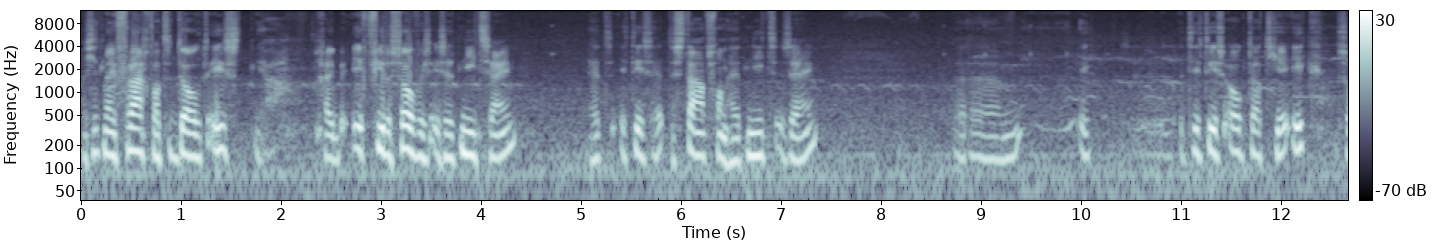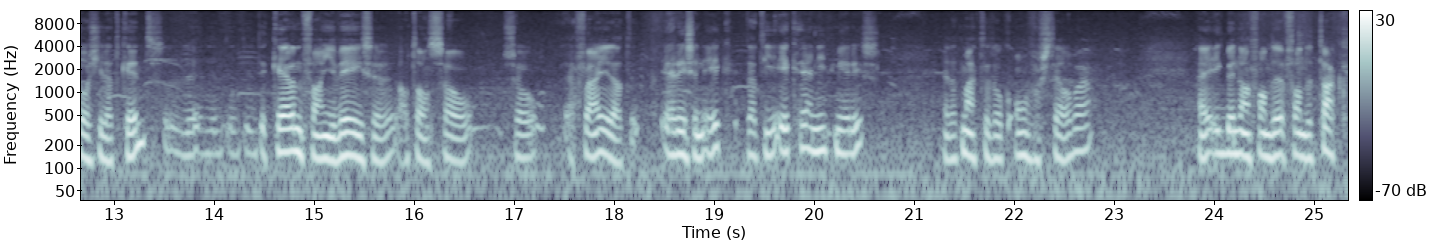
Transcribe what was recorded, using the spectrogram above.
Als je het mij vraagt wat de dood is, ja, ga je, filosofisch is het niet zijn. Het, het is de staat van het niet zijn. Um, ik, het, is ook dat je ik, zoals je dat kent, de, de, kern van je wezen, althans zo, zo ervaar je dat. Er is een ik, dat die ik er niet meer is. En dat maakt het ook onvoorstelbaar. Ik ben dan van de, van de, tak,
